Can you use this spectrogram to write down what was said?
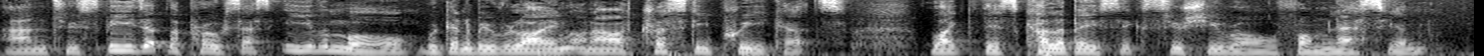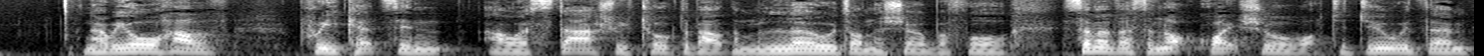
And to speed up the process even more, we're going to be relying on our trusty pre-cuts, like this Colour Basic sushi roll from Lecien. Now we all have pre-cuts in our stash. We've talked about them loads on the show before. Some of us are not quite sure what to do with them.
